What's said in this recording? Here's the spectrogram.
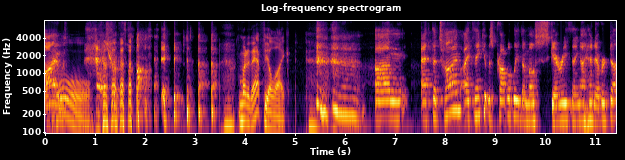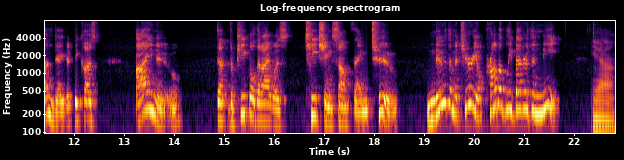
I was Oh. petrified. what did that feel like? Um, at the time, I think it was probably the most scary thing I had ever done, David, because I knew that the people that I was teaching something to knew the material probably better than me. Yeah.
